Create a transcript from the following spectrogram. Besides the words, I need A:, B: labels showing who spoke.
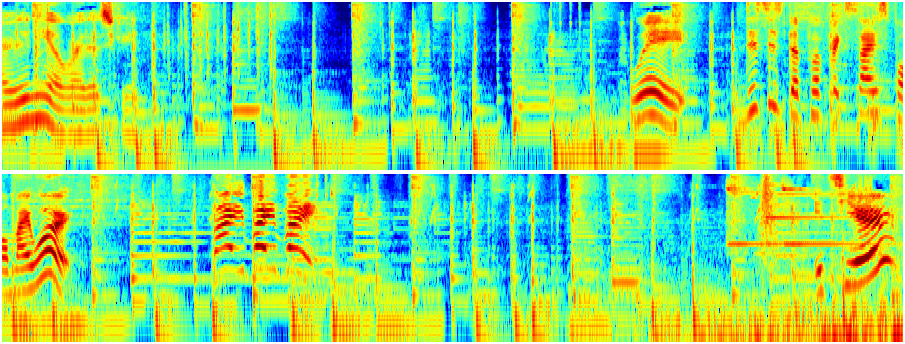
A: I really need a wider screen. Wait, this is the perfect size for my work. Bye, bye, bye. It's here?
